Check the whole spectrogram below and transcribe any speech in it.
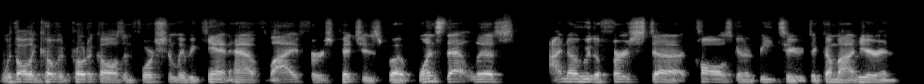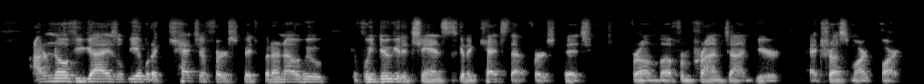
With all the COVID protocols, unfortunately, we can't have live first pitches. But once that list, I know who the first uh, call is going to be to to come out here. And I don't know if you guys will be able to catch a first pitch, but I know who, if we do get a chance, is going to catch that first pitch from uh, from prime time here at Trustmark Park.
